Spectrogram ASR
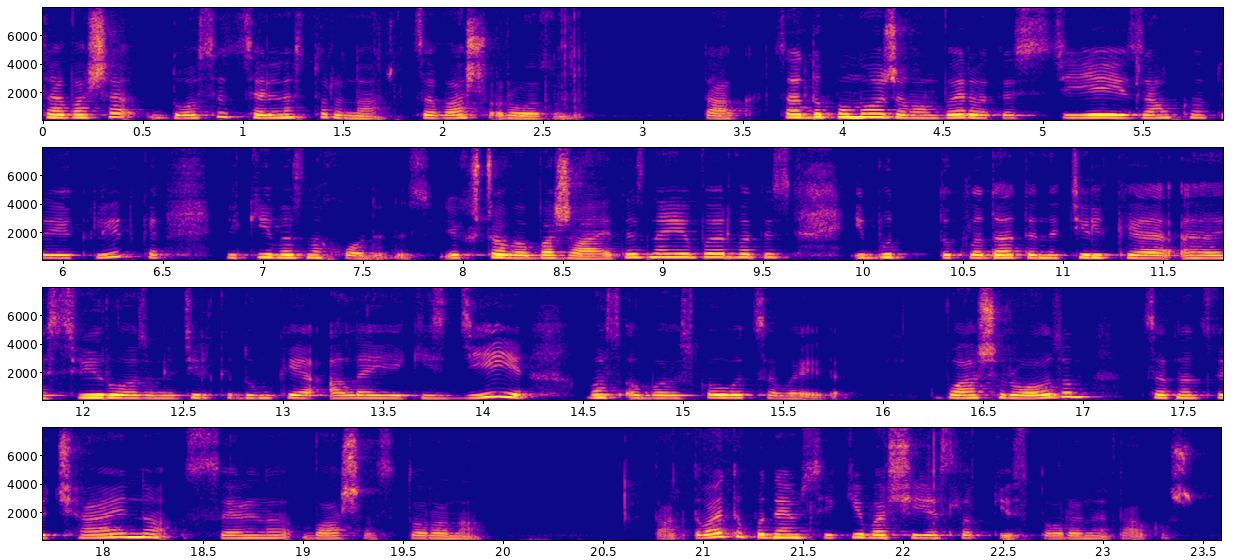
це ваша досить сильна сторона, це ваш розум. Так, це допоможе вам вирватися з тієї замкнутої клітки, в якій ви знаходитесь. Якщо ви бажаєте з неї вирватися і будете докладати не тільки е, свій розум, не тільки думки, але й якісь дії, у вас обов'язково це вийде. Ваш розум це надзвичайно сильна ваша сторона. Так, давайте подивимося, які ваші є слабкі сторони також.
